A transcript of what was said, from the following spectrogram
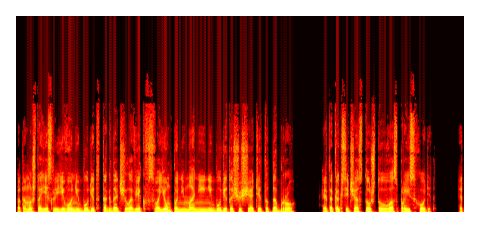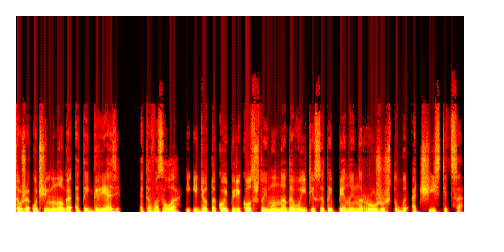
Потому что если его не будет, тогда человек в своем понимании не будет ощущать это добро. Это как сейчас то, что у вас происходит. Это уже очень много этой грязи, этого зла, и идет такой перекос, что ему надо выйти с этой пеной наружу, чтобы очиститься,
